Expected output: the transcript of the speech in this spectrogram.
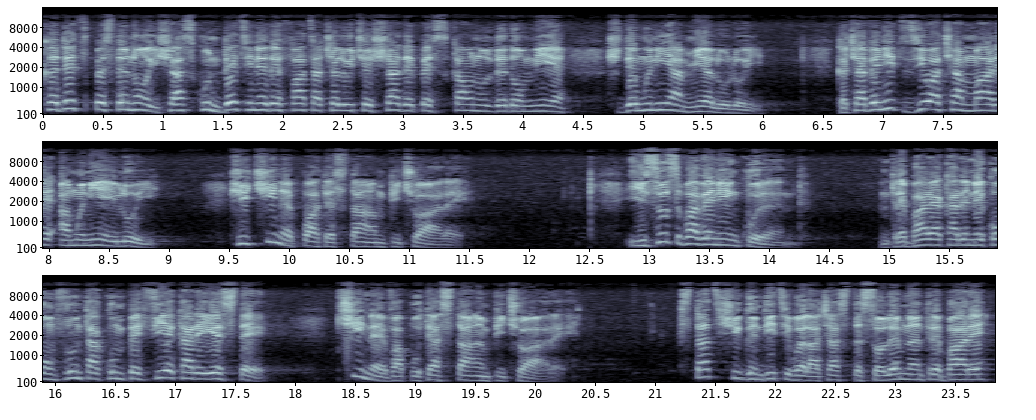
cădeți peste noi și ascundeți-ne de fața celui ce șade pe scaunul de domnie și de mânia mielului, căci a venit ziua cea mare a mâniei lui. Și cine poate sta în picioare? Isus va veni în curând. Întrebarea care ne confruntă acum pe fiecare este, cine va putea sta în picioare? Stați și gândiți-vă la această solemnă întrebare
